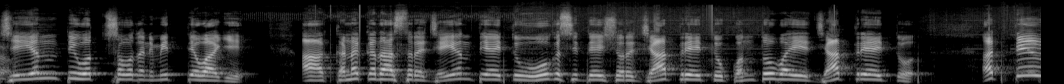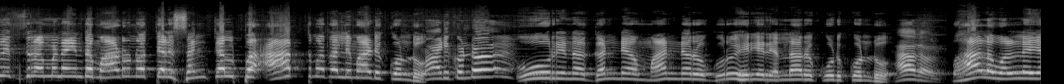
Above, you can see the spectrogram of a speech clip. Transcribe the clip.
ಜಯಂತಿ ಉತ್ಸವದ ನಿಮಿತ್ತವಾಗಿ ಆ ಕನಕದಾಸರ ಜಯಂತಿ ಆಯ್ತು ಓಗಸಿದ್ದೇಶ್ವರ ಜಾತ್ರೆ ಆಯ್ತು ಕೊಂತುಬಾಯಿ ಜಾತ್ರೆ ಆಯ್ತು. ಅತಿ ವಿಜೃಂಭಣೆಯಿಂದ ಮಾಡೋಣ ಅಂತೇಳಿ ಸಂಕಲ್ಪ ಆತ್ಮದಲ್ಲಿ ಮಾಡಿಕೊಂಡು ಮಾಡಿಕೊಂಡು ಊರಿನ ಗಣ್ಯ ಮಾನ್ಯರು ಗುರು ಹಿರಿಯರು ಎಲ್ಲರೂ ಕೂಡಿಕೊಂಡು ಹೌದೌದು. ಬಹಳ ಒಳ್ಳೆಯ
